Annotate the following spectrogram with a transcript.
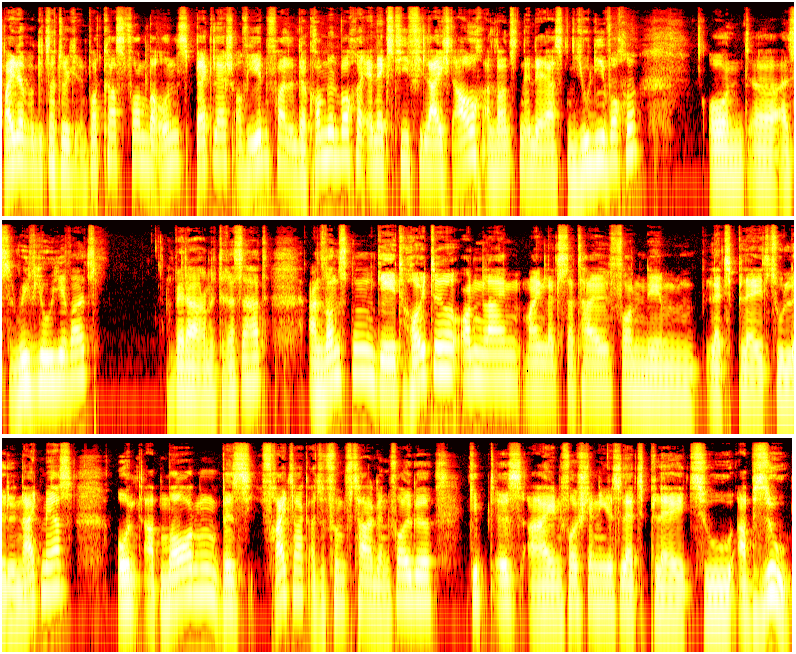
beide gibt es natürlich in Podcast-Form bei uns. Backlash auf jeden Fall in der kommenden Woche. NXT vielleicht auch, ansonsten in der ersten Juni-Woche und äh, als Review jeweils, wer daran Interesse hat. Ansonsten geht heute online mein letzter Teil von dem Let's Play zu Little Nightmares. Und ab morgen bis Freitag, also fünf Tage in Folge, gibt es ein vollständiges Let's Play zu Absu,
